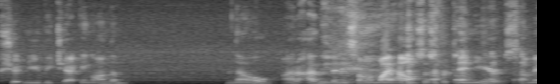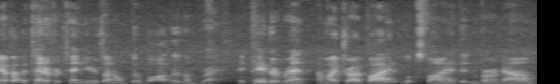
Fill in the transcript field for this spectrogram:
shouldn't you be checking on them? No, I, I haven't been in some of my houses for ten years. I mean, if I've had a tenant for ten years, I don't go bother them. Right. They pay their rent. I might drive by it. It looks fine. It didn't burn down.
